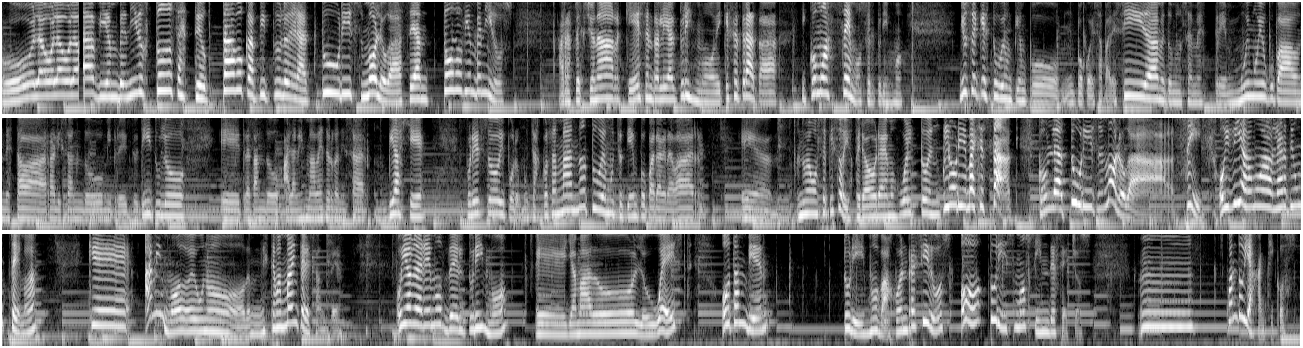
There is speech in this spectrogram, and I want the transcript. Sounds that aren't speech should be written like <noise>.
Hola, hola, hola. Bienvenidos todos a este octavo capítulo de la Turismóloga. Sean todos bienvenidos a reflexionar qué es en realidad el turismo, de qué se trata y cómo hacemos el turismo. Yo sé que estuve un tiempo un poco desaparecida, me tomé un semestre muy muy ocupado donde estaba realizando mi proyecto de título, eh, tratando a la misma vez de organizar un viaje. Por eso y por muchas cosas más no tuve mucho tiempo para grabar eh, nuevos episodios, pero ahora hemos vuelto en gloria y majestad con la turismóloga. Sí, hoy día vamos a hablar de un tema que a mi modo es uno de mis temas más interesantes. Hoy hablaremos del turismo eh, llamado low waste o también turismo bajo en residuos o turismo sin desechos. Mm, ¿Cuándo viajan chicos?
